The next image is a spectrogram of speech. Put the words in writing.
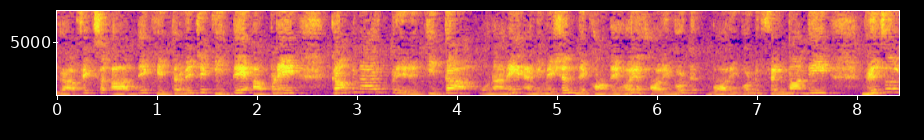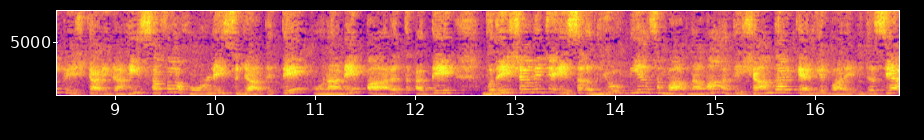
ਗ੍ਰਾਫਿਕਸ ਆਦਿ ਦੇ ਖੇਤਰ ਵਿੱਚ ਕੀਤੇ ਆਪਣੇ ਕੰਮ ਨਾਲ ਪ੍ਰੇਰਿਤ ਕੀਤਾ। ਉਹਨਾਂ ਨੇ ਐਨੀਮੇਸ਼ਨ ਦਿਖਾਉਂਦੇ ਹੋਏ ਹਾਲੀਵੁੱਡ ਬਾਲੀਵੁੱਡ ਫਿਲਮਾਂ ਦੀ ਵਿਜ਼ੂਅਲ ਪੇਸ਼ਕਾਰੀ ਰਾਹੀਂ ਸਫਲ ਹੋਣ ਲਈ ਸੁਝਾਅ ਦਿੱਤੇ। ਉਹਨਾਂ ਨੇ ਭਾਰਤ ਅਤੇ ਵਿਦੇਸ਼ਾਂ ਵਿੱਚ ਇਸ ਉਦਯੋਗ ਦੀਆਂ ਸੰਭਾਵਨਾਵਾਂ ਅਤੇ ਸ਼ਾਨਦਾਰ ਕੈਰੀਅਰ ਬਾਰੇ ਵੀ ਦੱਸਿਆ।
